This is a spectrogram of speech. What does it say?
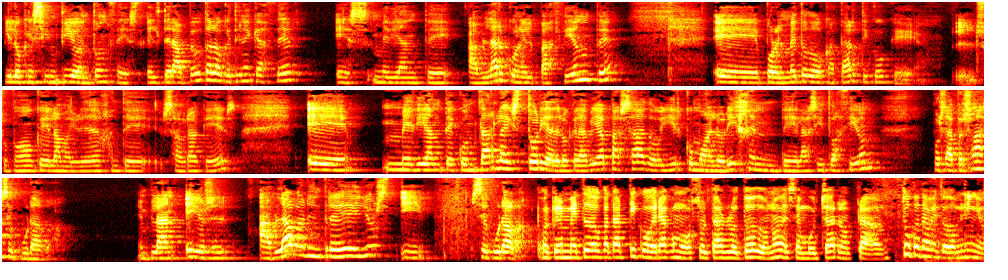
y lo que sintió. Entonces, el terapeuta lo que tiene que hacer es, mediante hablar con el paciente, eh, por el método catártico, que supongo que la mayoría de la gente sabrá qué es, eh, mediante contar la historia de lo que le había pasado e ir como al origen de la situación, pues la persona se curaba. En plan, ellos hablaban entre ellos y se curaban. Porque el método catártico era como soltarlo todo, ¿no? Desembucharlo, en plan, tú cuéntame todo, mi niño.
